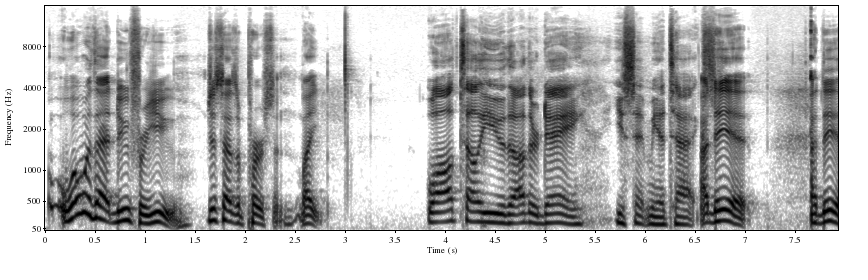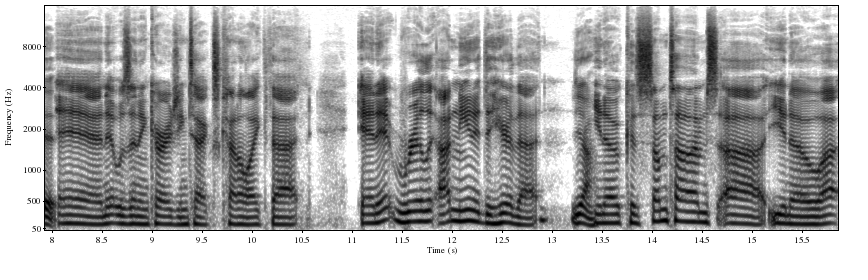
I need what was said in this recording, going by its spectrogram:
What would that do for you, just as a person? Like, Well, I'll tell you. The other day, you sent me a text. I did. I did. and it was an encouraging text, kind of like that. And it really, I needed to hear that. Yeah. You know, because sometimes, uh, you know, I,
